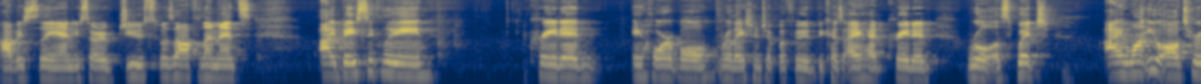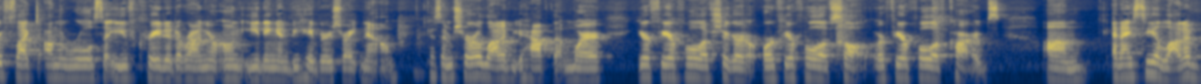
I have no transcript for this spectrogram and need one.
obviously, any sort of juice was off limits. I basically created a horrible relationship with food because I had created rules, which I want you all to reflect on the rules that you've created around your own eating and behaviors right now because I'm sure a lot of you have them where you're fearful of sugar or fearful of salt or fearful of carbs. Um, and I see a lot of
